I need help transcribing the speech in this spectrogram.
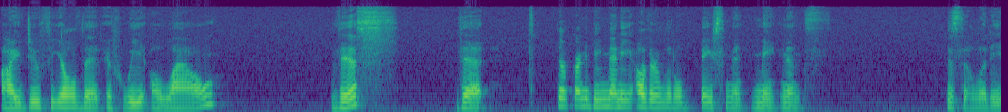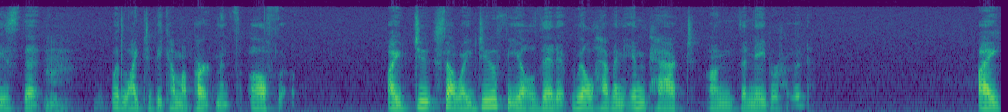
I do feel that if we allow this, that there are going to be many other little basement maintenance facilities that would like to become apartments also. I do, so I do feel that it will have an impact on the neighborhood. I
